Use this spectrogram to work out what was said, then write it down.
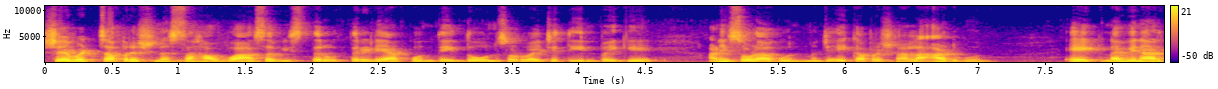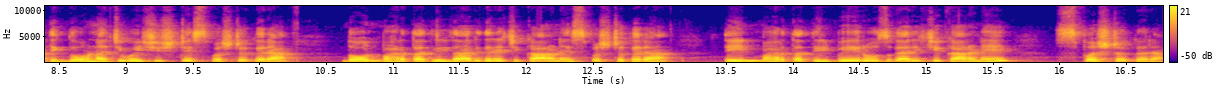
शेवटचा प्रश्न सहावा सविस्तर उत्तरे द्या. कोणतेही दोन सोडवायचे तीनपैकी आणि सोळा गुण म्हणजे एका प्रश्नाला आठ गुण. एक नवीन आर्थिक धोरणाची वैशिष्ट्ये स्पष्ट करा. दोन भारतातील दारिद्र्याची कारणे स्पष्ट करा. तीन भारतातील बेरोजगारीची कारणे स्पष्ट करा.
